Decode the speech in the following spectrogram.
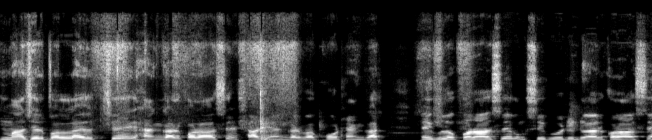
মাঝের পাল্লায় হচ্ছে হ্যাঙ্গার করা আছে, শাড়ি হ্যাঙ্গার বা কোট হ্যাঙ্গার এগুলো করা আছে এবং সিকিউরিটি ডয়ার করা আছে।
